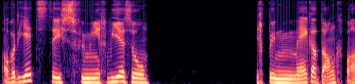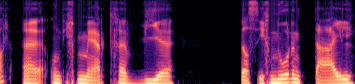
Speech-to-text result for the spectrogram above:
Aber jetzt ist es für mich wie so, ich bin mega dankbar äh, und ich merke, wie dass ich nur ein Teil,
